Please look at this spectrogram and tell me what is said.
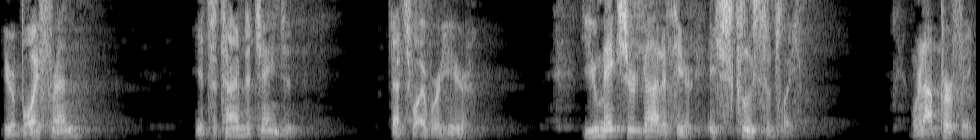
your boyfriend? It's a time to change it. That's why we're here. You make sure God is here exclusively. We're not perfect.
